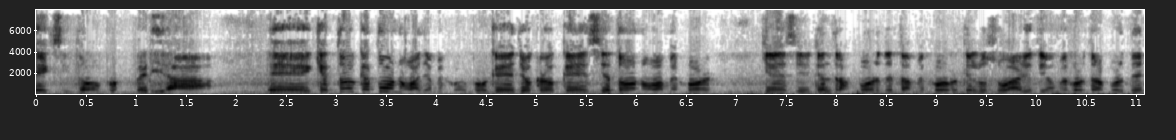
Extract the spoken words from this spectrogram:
éxito, prosperidad, eh, que, todo, que a todos nos vaya mejor, porque yo creo que si a todos nos va mejor, quiere decir que el transporte está mejor, que el usuario tiene un mejor transporte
